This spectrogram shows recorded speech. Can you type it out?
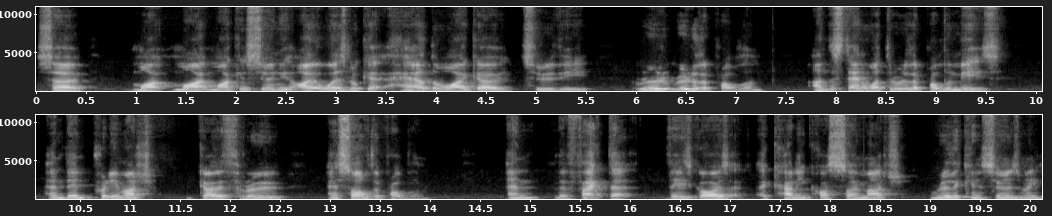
So my my my concern is I always look at how do I go to the root, root of the problem, understand what the root of the problem is, and then pretty much go through and solve the problem. And the fact that these guys are cutting costs so much really concerns me.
